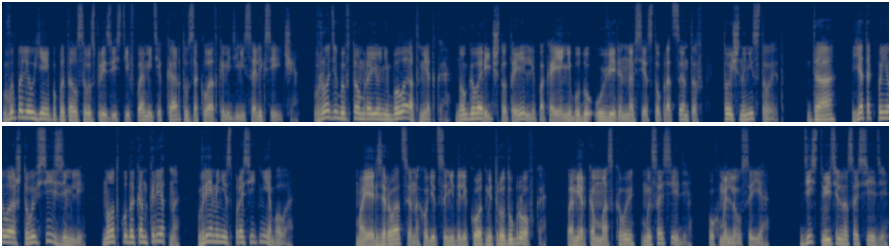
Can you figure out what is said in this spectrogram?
Выпалил я и попытался воспроизвести в памяти карту с закладками Дениса Алексеевича. Вроде бы в том районе была отметка, но говорить что-то Элли, пока я не буду уверен на все сто процентов, точно не стоит. «Да, я так поняла, что вы все из Земли, но откуда конкретно, времени спросить не было». Моя резервация находится недалеко от метро Дубровка. По меркам Москвы мы соседи, ухмыльнулся я. Действительно соседи.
